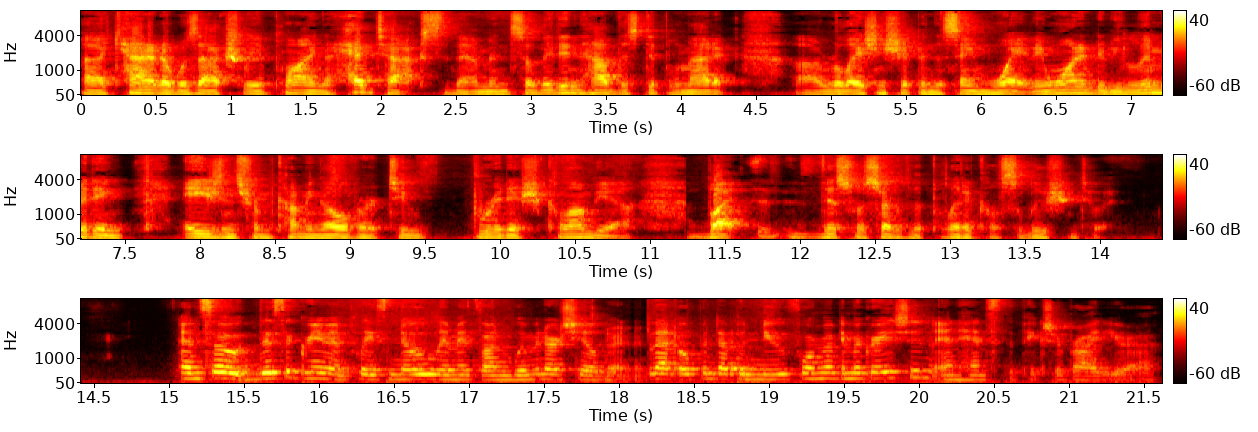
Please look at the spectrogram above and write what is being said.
uh, Canada was actually applying a head tax to them. And so they didn't have this diplomatic uh, relationship in the same way. They wanted to be limiting Asians from coming over to British Columbia. But this was sort of the political solution to it. And so this agreement placed no limits on women or children. That opened up a new form of immigration and hence the picture bride era.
